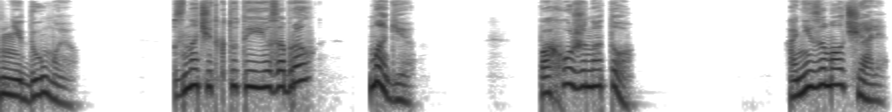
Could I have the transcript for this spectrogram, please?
Не думаю. Значит, кто-то ее забрал? Магию? Похоже на то. Они замолчали.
